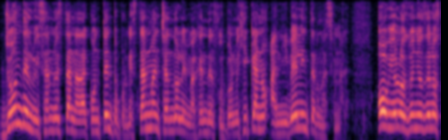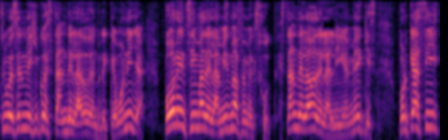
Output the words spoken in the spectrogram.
John de Luisa no está nada contento porque están manchando la imagen del fútbol mexicano a nivel internacional. Obvio, los dueños de los clubes en México están del lado de Enrique Bonilla, por encima de la misma Femex Foot, están del lado de la Liga MX, porque así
